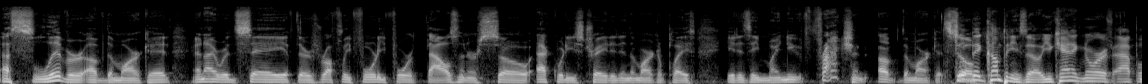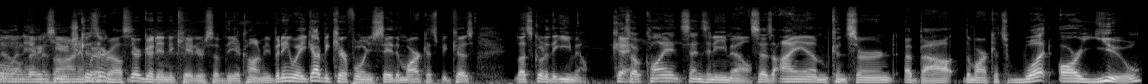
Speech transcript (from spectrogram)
a sliver of the market, and I would say if there's roughly 44,000 or so equities traded in the marketplace, it is a minute fraction of the market. Still So- big companies though. You can't ignore if Apple no, and Amazon huge and whatever they're, else. they're good indicators of the economy. But anyway, you got to be careful when you say the markets because let's go to the email. Okay. So, client sends an email says, "I am concerned about the markets. What are you,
